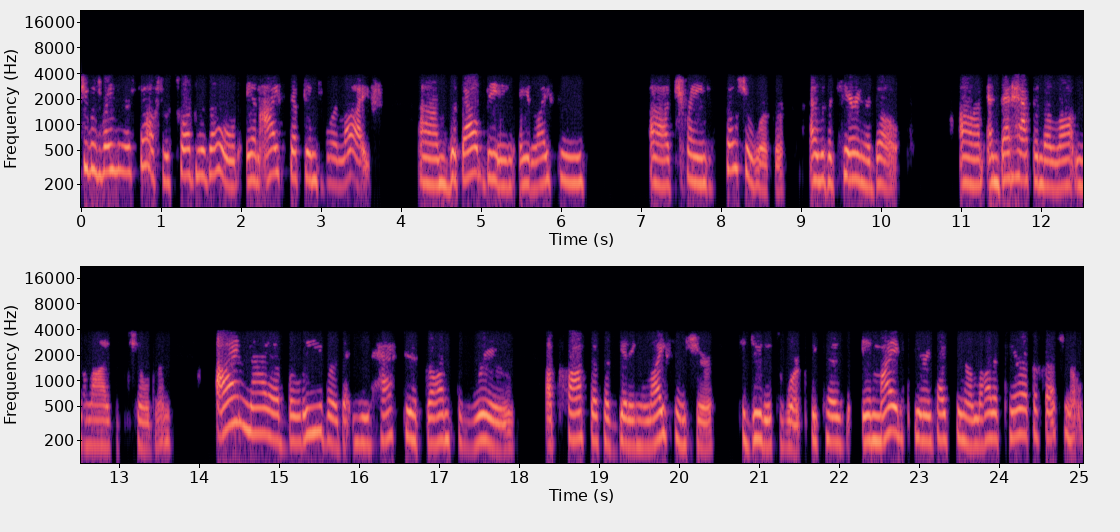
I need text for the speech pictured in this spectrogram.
she was raising herself. She was 12 years old, and I stepped into her life um, without being a licensed, uh, trained social worker. I was a caring adult. Um, and that happened a lot in the lives of children. I'm not a believer that you have to have gone through a process of getting licensure to do this work because, in my experience, I've seen a lot of paraprofessionals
